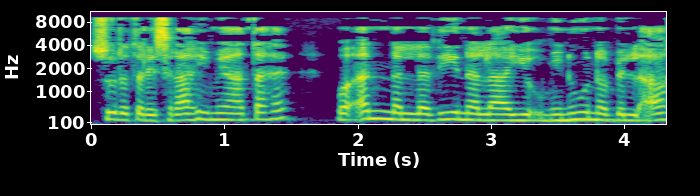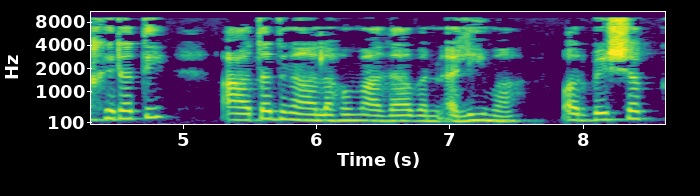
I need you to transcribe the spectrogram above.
سورت السراہی میں آتا ہے وہ ان الدین اللہ بالآخرتی آتد نہ لہم آداب علیما اور بے شک،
